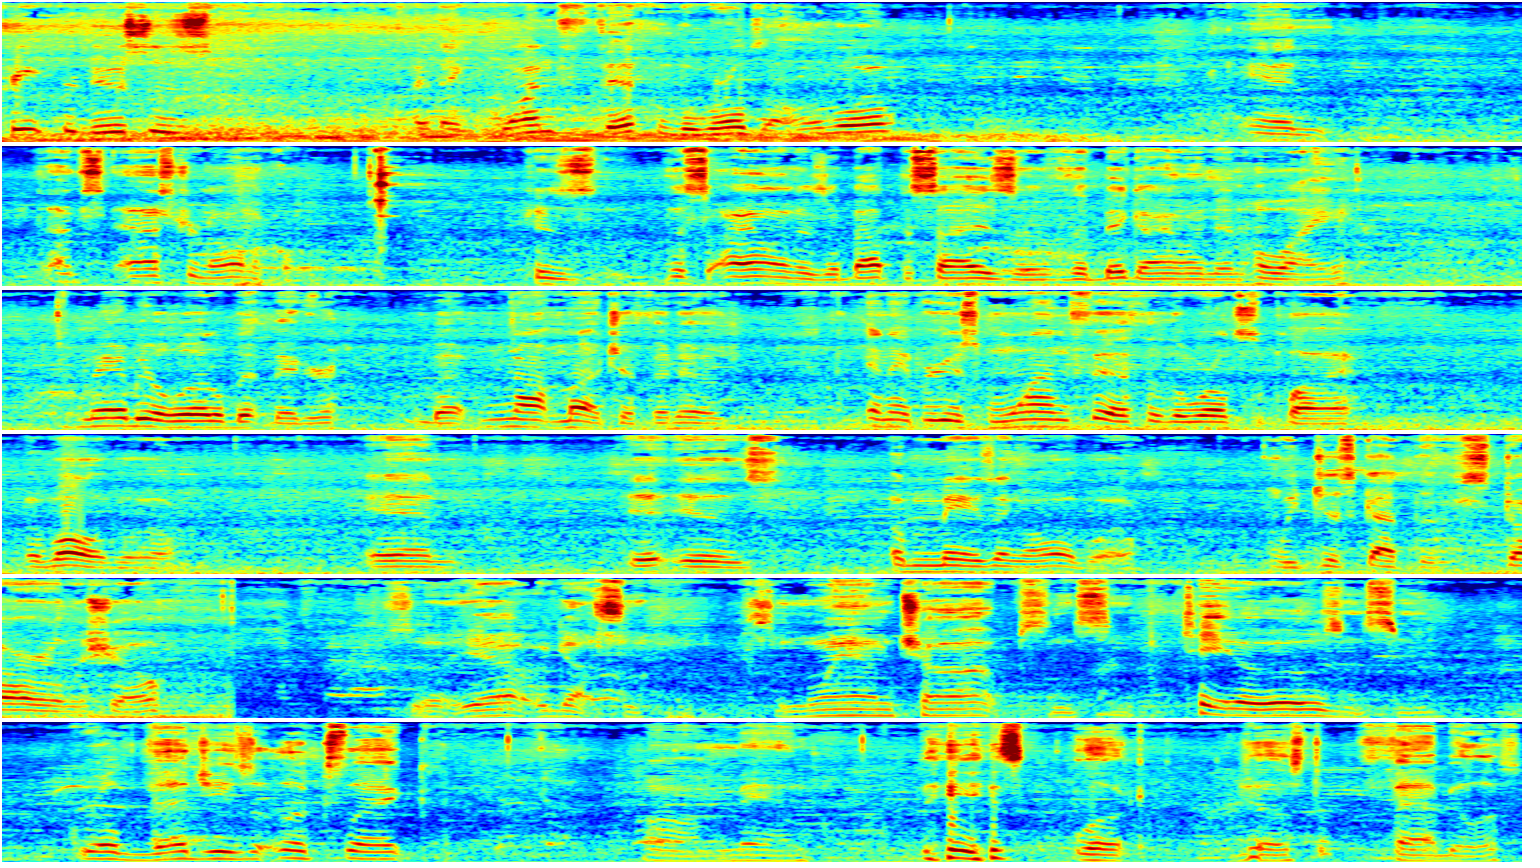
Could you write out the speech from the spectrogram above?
Crete produces, I think, one fifth of the world's olive oil. And that's astronomical because this island is about the size of the big island in Hawaii. Maybe a little bit bigger, but not much if it is. And they produce one fifth of the world's supply of olive oil. And it is amazing olive oil. We just got the star of the show. So yeah, we got some some lamb chops and some potatoes and some grilled veggies it looks like. Oh man, these look just fabulous.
